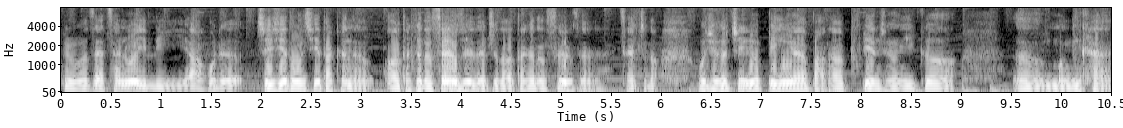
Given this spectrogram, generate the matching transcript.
比如在餐桌礼仪啊，或者这些东西，他可能啊，他可能三十岁才知道，他可能四十岁才知道。我觉得这个不应该把它变成一个，呃，门槛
